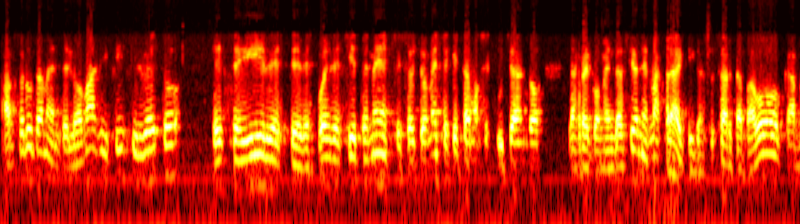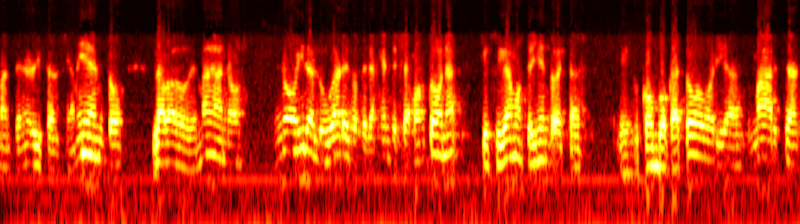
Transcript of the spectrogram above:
Absolutamente. Lo más difícil, de esto es seguir este, después de siete meses, ocho meses que estamos escuchando las recomendaciones más prácticas, usar tapaboca, mantener distanciamiento, lavado de manos, no ir a lugares donde la gente se amontona, que sigamos teniendo estas eh, convocatorias, marchas,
